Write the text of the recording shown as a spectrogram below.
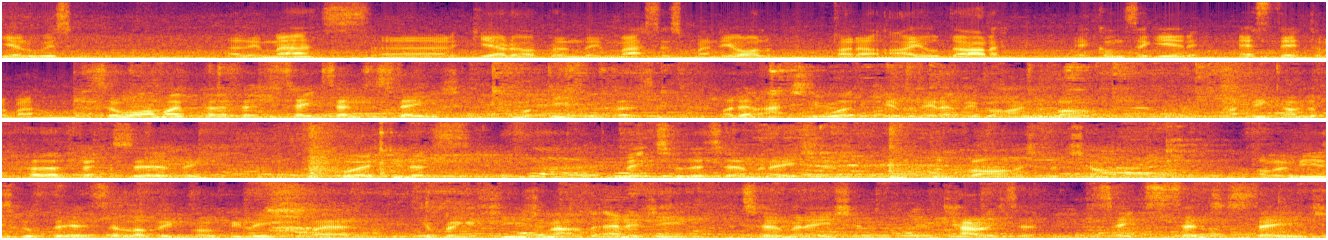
y el whisky. Además, uh, quiero aprender más español para ayudar a conseguir este trabajo. So am I perfect to take centre stage? I'm a people person. I don't actually work here when they let me behind the bar. I think I'm the perfect serving for quirkiness, mixed with determination and varnished with charm. I'm a musical theatre loving rugby league player who can bring a huge amount of energy, determination and character to take centre stage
